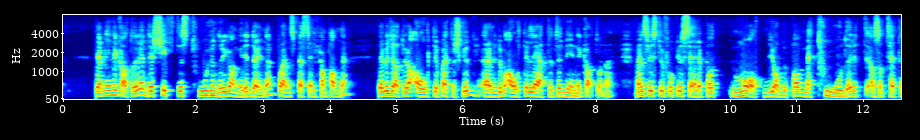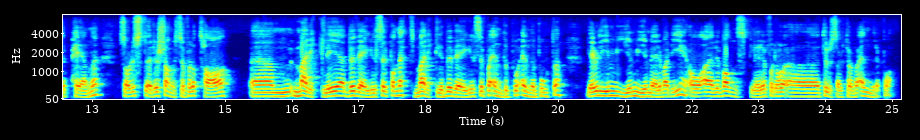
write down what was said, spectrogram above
det med indikatorer det skiftes 200 ganger i døgnet på en spesiell kampanje. Det betyr at du er alltid på etterskudd, eller du må alltid lete etter nye indikatorene. Mens hvis du fokuserer på måten du jobber på, metoder, altså TTP-ene, så har du større sjanse for å ta um, merkelige bevegelser på nett, merkelige bevegelser på, endepunktet. Det vil gi mye mye mer verdi og er vanskeligere for uh, trusselaktørene å endre på.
